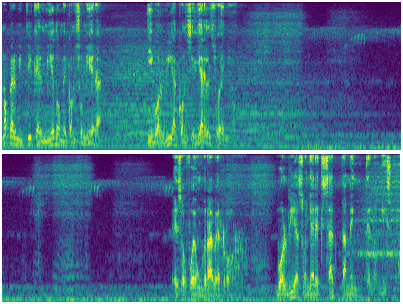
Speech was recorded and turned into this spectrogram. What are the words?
No permití que el miedo me consumiera y volví a conciliar el sueño. Eso fue un grave error volví a soñar exactamente lo mismo.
